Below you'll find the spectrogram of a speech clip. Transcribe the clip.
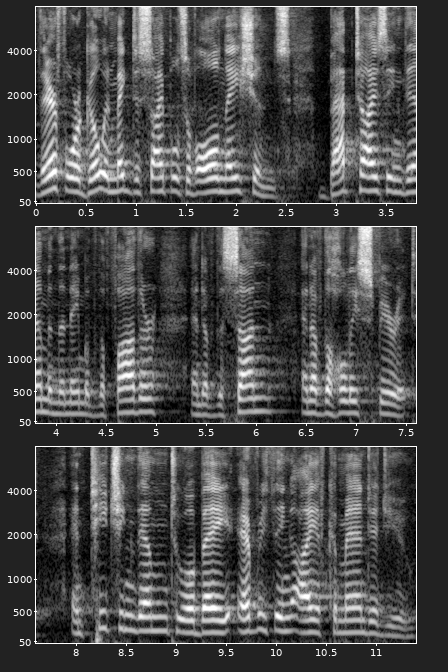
Therefore, go and make disciples of all nations, baptizing them in the name of the Father, and of the Son, and of the Holy Spirit, and teaching them to obey everything I have commanded you.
